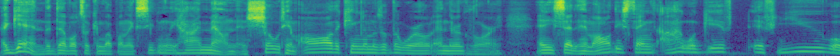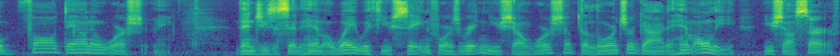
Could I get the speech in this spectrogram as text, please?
Again, the devil took him up on an exceedingly high mountain and showed him all the kingdoms of the world and their glory. And he said to him, All these things I will give if you will fall down and worship me. Then Jesus said to him, Away with you, Satan, for it is written, You shall worship the Lord your God, and him only you shall serve.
